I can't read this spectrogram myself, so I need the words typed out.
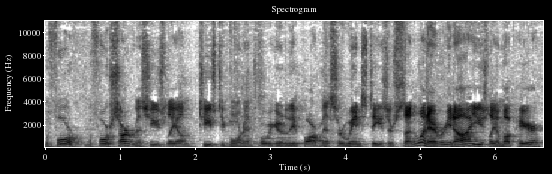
before before service usually on Tuesday morning before we go to the apartments or Wednesdays or Sunday, whenever you know, I usually am up here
